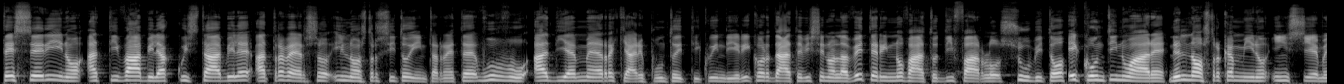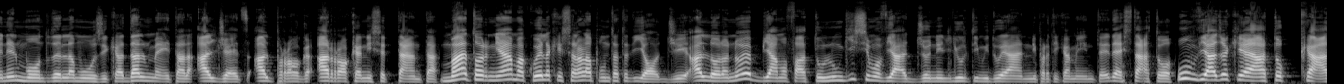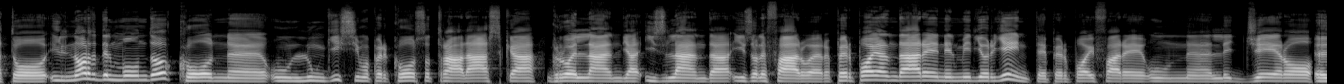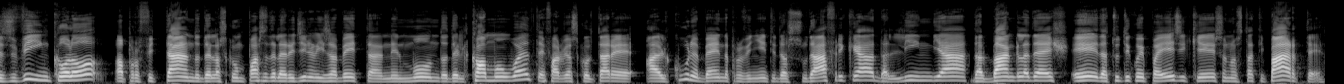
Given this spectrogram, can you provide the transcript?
tesserino attivabile, acquistabile attraverso il nostro sito internet www.admrchiari Ferrari.it. Quindi ricordatevi, se non l'avete rinnovato, di farlo subito e continuare nel nostro cammino insieme nel mondo della musica, dal metal al jazz, al prog, al rock anni 70. Ma torniamo a quella che sarà la puntata di oggi. Allora, noi abbiamo fatto un lunghissimo viaggio negli ultimi due anni praticamente ed è stato un viaggio che ha toccato il nord del mondo con eh, un lunghissimo percorso tra Alaska, Groenlandia, Islanda, Isole Faroe, per poi andare nel Medio Oriente per poi fare un eh, leggero eh, svincolo, approfittando della scomparsa della regina Elisabetta nel mondo del Commonwealth e farvi ascoltare alcune band provenienti dal Sudafrica, dall'India, dal Bangladesh e da tutti quei paesi che sono stati parte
